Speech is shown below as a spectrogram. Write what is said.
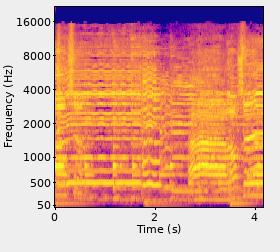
lonesome, high lonesome,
